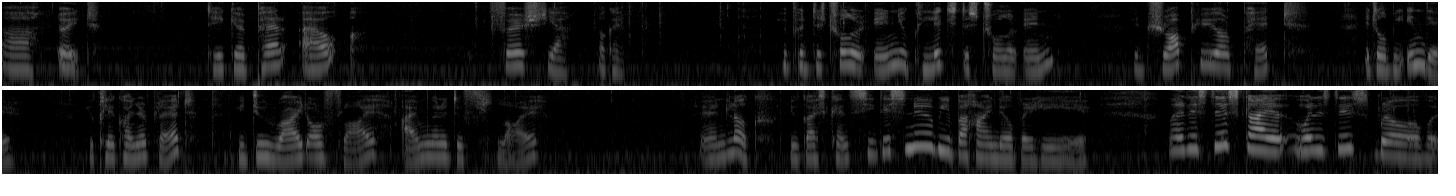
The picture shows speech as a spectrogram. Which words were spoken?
Uh wait. Take your pet out first yeah okay. You put the stroller in you glitch the stroller in. You drop your pet. It'll be in there you click on your pet you do ride or fly. I'm gonna do fly. And look you guys can see this newbie behind over here. What is this guy what is this bro over,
